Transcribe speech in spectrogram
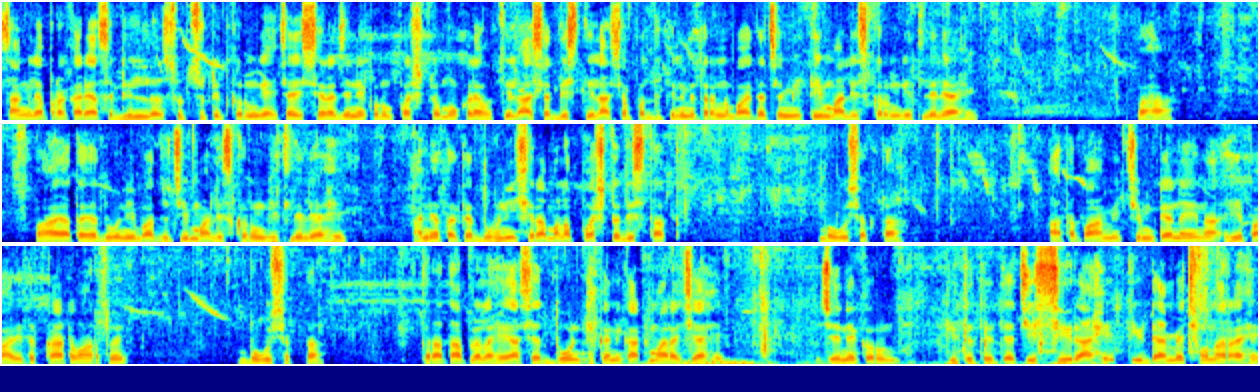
चांगल्या प्रकारे असं ढिल्लं सुटसुटीत करून घ्यायचं आहे. शिरा जेणेकरून स्पष्ट मोकळ्या होतील अशा दिसतील. अशा पद्धतीने मित्रांनो बघा त्याची मी ती मालिश करून घेतलेली आहे. पहा. पहा आता या दोन्ही बाजूची मालिश करून घेतलेली आहे. आणि आता त्या दोन्ही शिरा मला स्पष्ट दिसतात. बघू शकता. आता पहा मी चिमट्यानं आहे ना हे पहा इथं काट मारतो आहे बघू शकता. तर आता आपल्याला हे असे दोन ठिकाणी काट मारायचे आहे. जेणेकरून तिथं ते त्याची सीर आहे ती डॅमेज होणार आहे.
